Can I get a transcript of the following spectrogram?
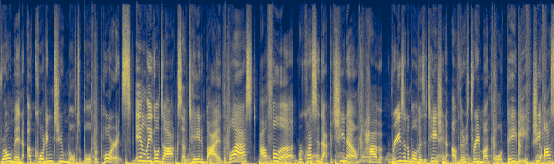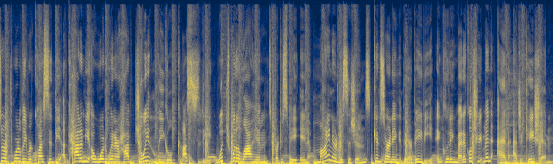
Roman, according to multiple reports. In legal docs obtained by The Blast, Afula requested that Pacino have reasonable visitation of their three month old baby. She also reportedly requested the Academy Award winner have joint legal custody, which would allow him to participate in minor decisions concerning their baby, including medical treatment and education.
